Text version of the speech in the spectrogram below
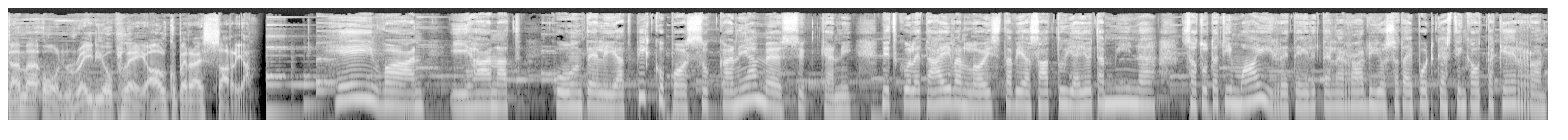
Tämä on Radio Play alkuperäissarja. Hei vaan, ihanat kuuntelijat, pikkupossukkani ja mössykkäni. Nyt kuulet aivan loistavia satuja, joita minä, satutati Maire, teille täällä radiossa tai podcastin kautta kerron.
